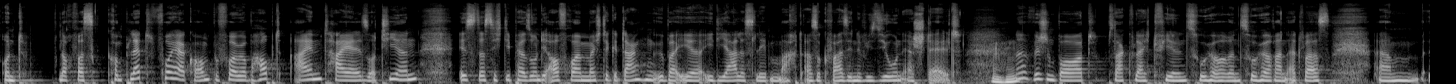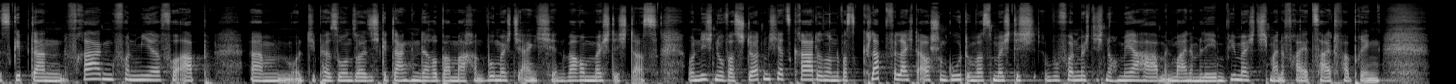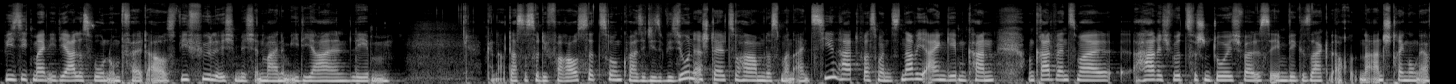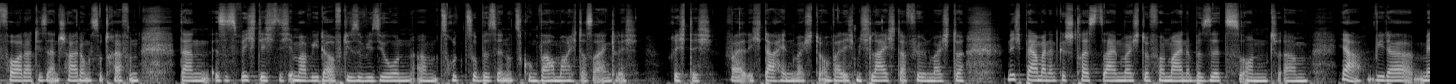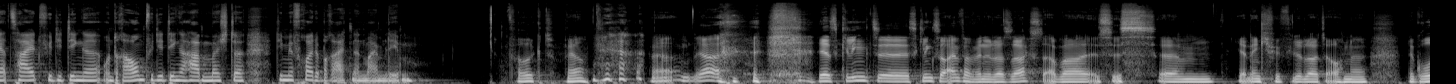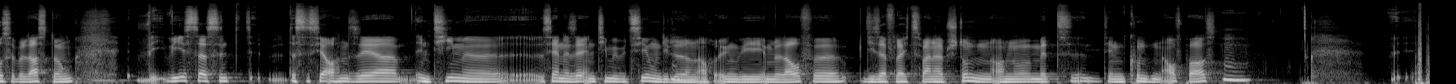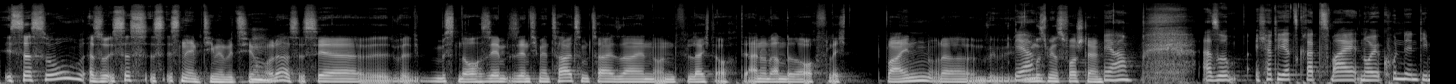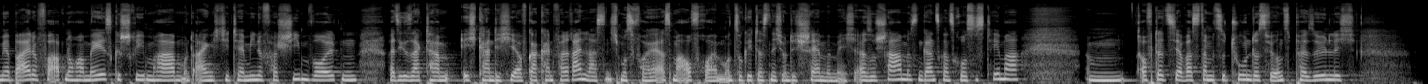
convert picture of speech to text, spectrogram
Und noch was komplett vorher kommt, bevor wir überhaupt einen Teil sortieren, ist, dass sich die Person, die aufräumen möchte, Gedanken über ihr ideales Leben macht, also quasi eine Vision erstellt. Mhm. Ne? Vision Board sagt vielleicht vielen Zuhörerinnen und Zuhörern etwas. Ähm, es gibt dann Fragen von mir vorab ähm, und die Person soll sich Gedanken darüber machen, wo möchte ich eigentlich hin, warum möchte ich das? Und nicht nur, was stört mich jetzt gerade, sondern was klappt vielleicht auch schon gut und was möchte ich, wovon möchte ich noch mehr haben in meinem Leben? Wie möchte ich meine freie Zeit verbringen? Wie sieht mein ideales Wohnumfeld aus? Wie wie fühle ich mich in meinem idealen Leben. Genau, das ist so die Voraussetzung, quasi diese Vision erstellt zu haben, dass man ein Ziel hat, was man ins Navi eingeben kann. Und gerade wenn es mal haarig wird zwischendurch, weil es eben, wie gesagt, auch eine Anstrengung erfordert, diese Entscheidung zu treffen, dann ist es wichtig, sich immer wieder auf diese Vision ähm, zurückzubesinnen und zu gucken, warum mache ich das eigentlich? Richtig, weil ich dahin möchte und weil ich mich leichter fühlen möchte, nicht permanent gestresst sein möchte von meinem Besitz und ähm, ja, wieder mehr Zeit für die Dinge und Raum für die Dinge haben möchte, die mir Freude bereiten in meinem Leben. Verrückt, ja. ja, ja. ja, es, klingt, äh, es klingt so einfach, wenn du das sagst, aber es ist, ähm, ja, denke ich, für viele Leute auch eine, eine große Belastung. Wie, wie ist das? Sind, das ist ja auch eine sehr intime, ist ja eine sehr intime Beziehung, die du mhm. dann auch irgendwie im Laufe dieser vielleicht zweieinhalb Stunden auch nur mit den Kunden aufbaust. Mhm. Ist das so? Also ist das, es ist eine intime Beziehung, mhm. oder? Es ist sehr, die müssten auch sehr sentimental zum Teil sein und vielleicht auch der ein oder andere auch vielleicht weinen oder wie ja. muss ich mir das vorstellen? Ja, also ich hatte jetzt gerade zwei neue Kundinnen, die mir beide vorab nochmal Mails geschrieben haben und eigentlich die Termine verschieben wollten, weil sie gesagt haben, ich kann dich hier auf gar keinen Fall reinlassen, ich muss vorher erstmal aufräumen und so geht das nicht und ich schäme mich. Also Scham ist ein ganz, ganz großes Thema. Ähm, oft hat es ja was damit zu tun, dass wir uns persönlich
